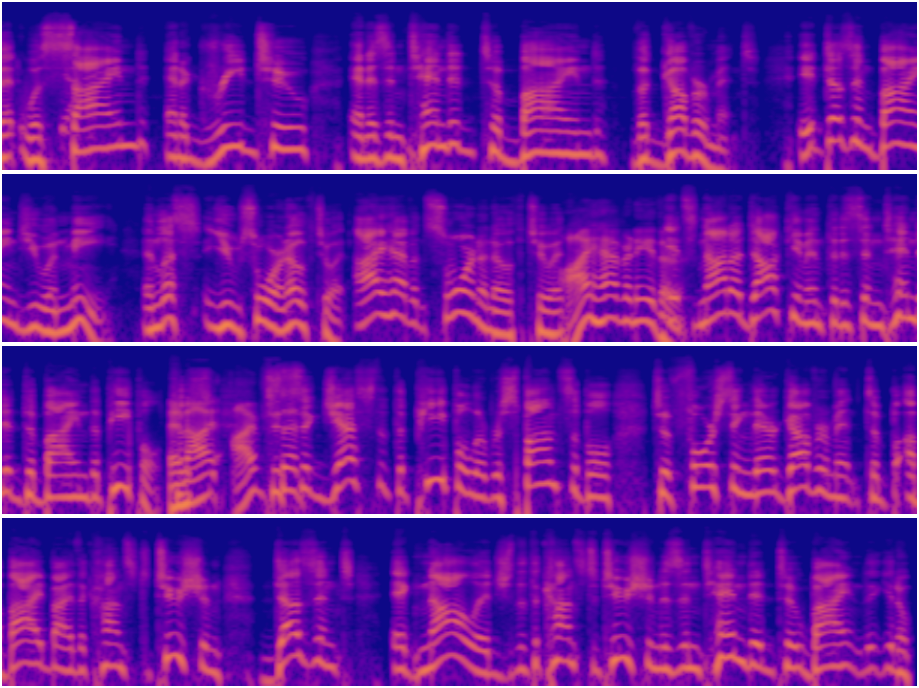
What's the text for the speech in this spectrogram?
that was signed and agreed to and is intended to bind the government. It doesn't bind you and me unless you swore an oath to it. I haven't sworn an oath to it. I haven't either. It's not a document that is intended to bind the people. And to, I- I've to said- suggest that the people are responsible to forcing their government to b- abide by the Constitution doesn't acknowledge that the Constitution is intended to bind, you know,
